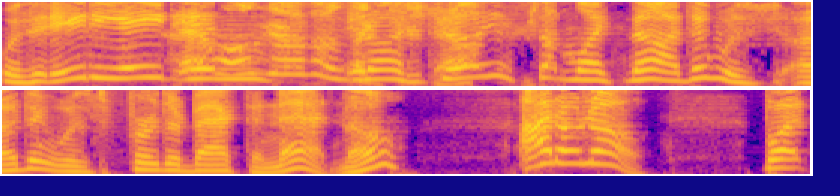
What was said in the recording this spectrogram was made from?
Was it 88 in, ago? In like Australia? Something like, no, I think it was, I think it was further back than that, no? I don't know. But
